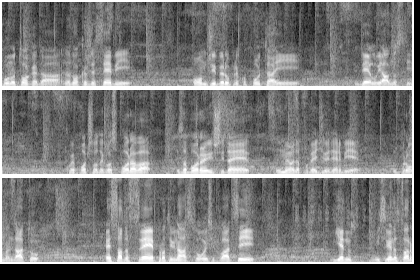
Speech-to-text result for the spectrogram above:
puno toga da, da dokaže sebi ovom džiberu preko puta i delu javnosti koje je počelo da ga osporava, zaboravivši da je umeo da pobeđuje derbije u prvom mandatu. E sada sve je protiv nas u ovoj situaciji. Jednu, mislim, jedna stvar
